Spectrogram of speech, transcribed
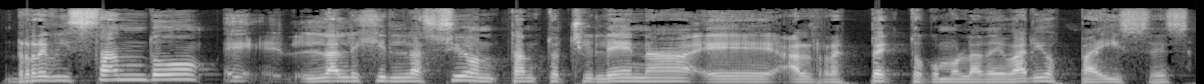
Revisando eh, la legislación tanto chilena eh, al respecto como la de varios países,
